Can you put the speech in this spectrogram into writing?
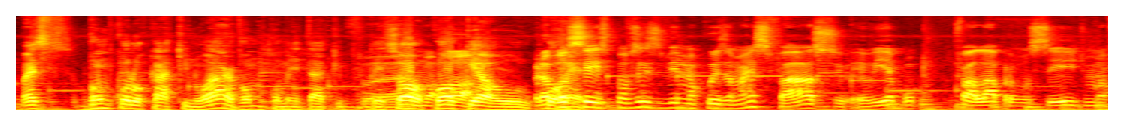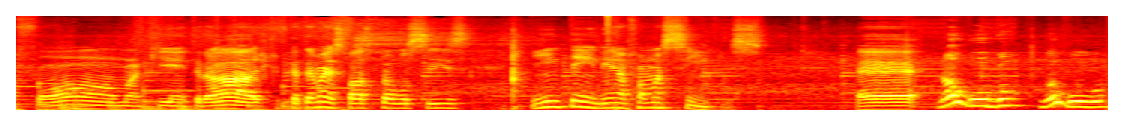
mas vamos colocar aqui no ar, vamos comentar aqui pro pessoal qual Ó, que é o. Para vocês, para vocês verem uma coisa mais fácil, eu ia falar para vocês de uma forma que entrar, acho que fica até mais fácil para vocês entenderem a forma simples. É, no Google, no Google,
